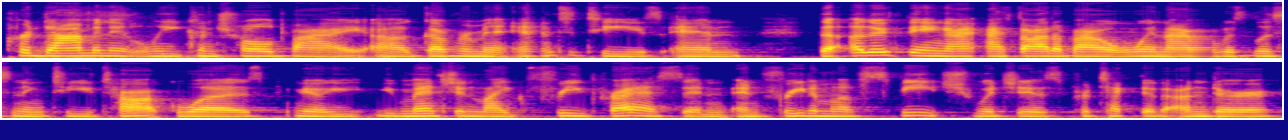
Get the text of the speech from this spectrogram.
predominantly controlled by uh, government entities and the other thing I, I, thought about when I was listening to you talk was, you know, you, you mentioned like free press and, and freedom of speech, which is protected under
